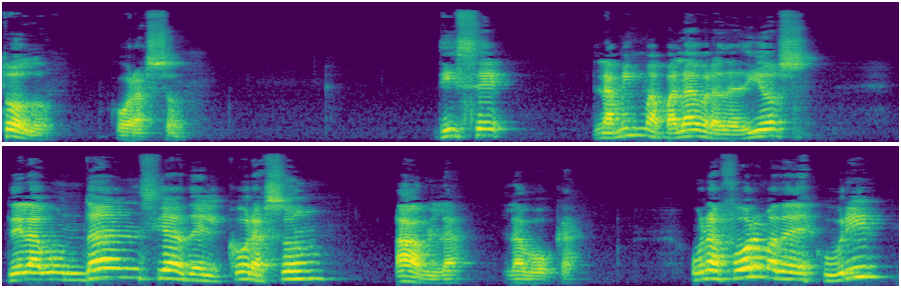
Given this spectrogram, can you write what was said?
todo corazón. Dice la misma palabra de Dios, de la abundancia del corazón habla la boca. Una forma de descubrir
